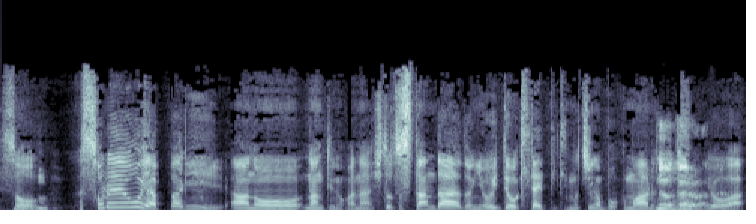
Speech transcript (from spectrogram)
そう。それをやっぱり、あの、なんていうのかな、一つスタンダードに置いておきたいって気持ちが僕もあるんです。よわかるわ要は、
